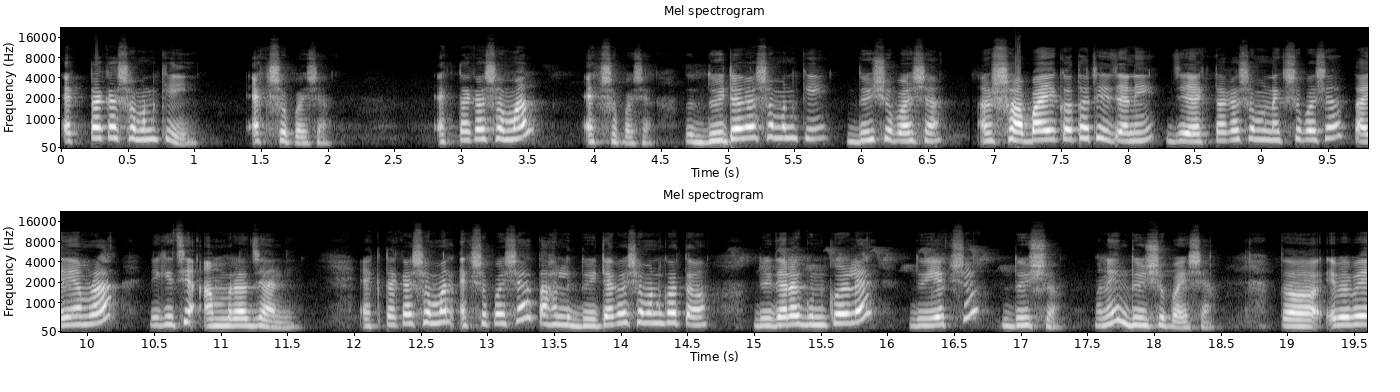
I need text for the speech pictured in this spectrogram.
এক টাকা সমান কি? একশো পয়সা। এক টাকা সমান একশো পয়সা। তো দুই টাকা সমান কি? দুইশো পয়সা। আর সবাই কথাটি জানি যে এক টাকা সমান একশো পয়সা, তাই আমরা লিখেছি আমরা জানি। এক টাকা সমান একশো পয়সা, তাহলে দুই টাকা সমান কত? দুই দ্বারা গুণ করলে দুই একশো, দুইশো মানে দুইশো পয়সা। তো এভাবে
